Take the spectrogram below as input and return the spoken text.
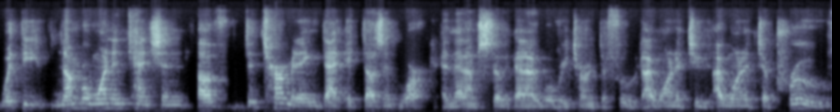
with the number one intention of determining that it doesn't work and that I'm still that I will return to food. I wanted to I wanted to prove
